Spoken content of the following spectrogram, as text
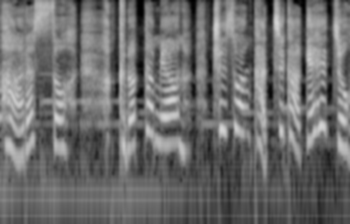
알았어. 그렇다면 최소한 같이 가게 해줘.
